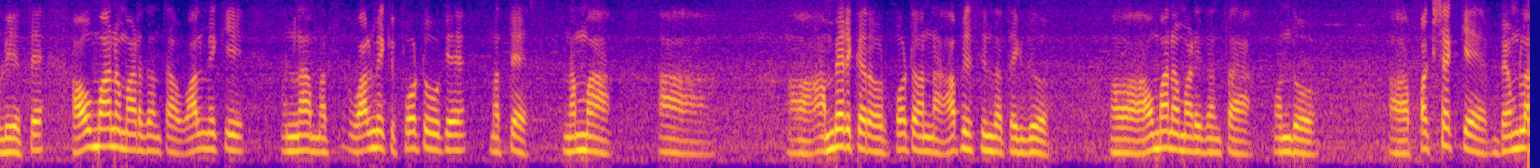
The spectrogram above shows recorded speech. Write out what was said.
ಉಳಿಯುತ್ತೆ. ಅವಮಾನ ಮಾಡಿದಂಥ ವಾಲ್ಮೀಕಿಯನ್ನು ಮತ್ತು ವಾಲ್ಮೀಕಿ ಫೋಟೋಗೆ ಮತ್ತು ನಮ್ಮ ಅಂಬೇಡ್ಕರ್ ಅವ್ರ ಫೋಟೋವನ್ನು ಆಫೀಸಿಂದ ತೆಗೆದು ಅವಮಾನ ಮಾಡಿದಂಥ ಒಂದು ಪಕ್ಷಕ್ಕೆ ಬೆಂಬಲ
